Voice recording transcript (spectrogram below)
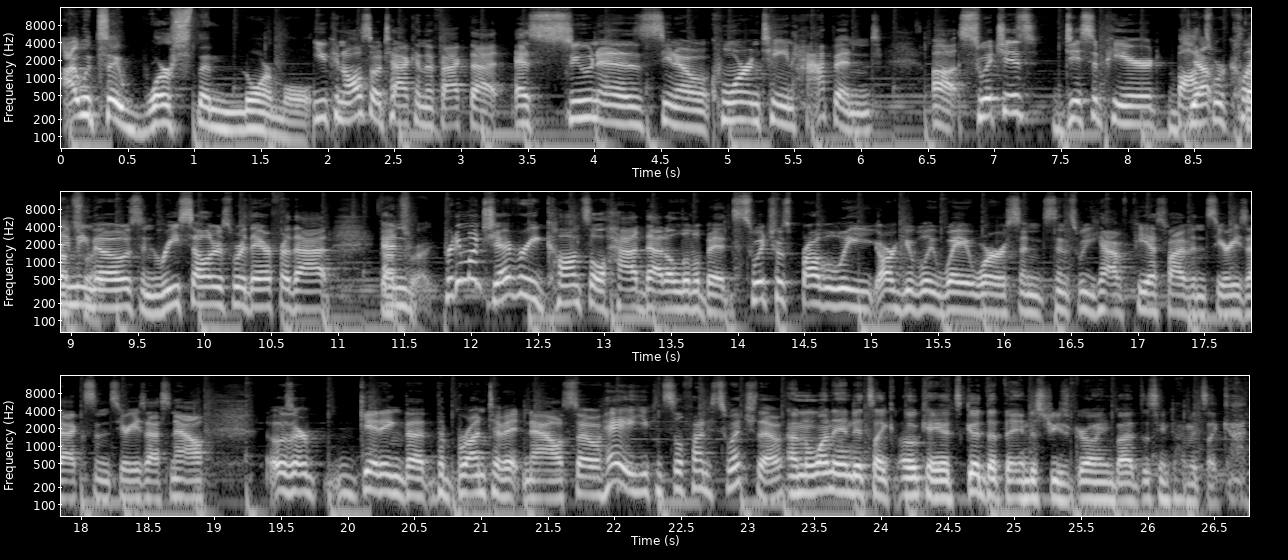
I would say, worse than normal. You can also attack in the fact that as soon as you know quarantine happened, uh, switches disappeared. Bots Yep, were claiming right. those, and resellers were there for that. That's and right. pretty much every console had that a little bit. Switch was probably arguably way worse, and since we have PS5 and Series X and Series S now, those are getting the the brunt of it now. So hey, you can still find a Switch though. On the one end, it's like, okay, it's good that the industry's growing, but at the same time, it's like, God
